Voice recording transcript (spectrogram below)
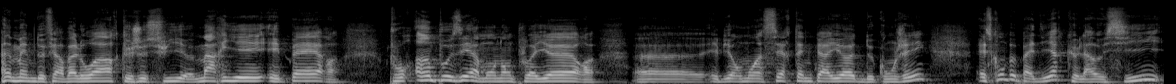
à même de faire valoir que je suis marié et père pour imposer à mon employeur euh, eh au moins certaines périodes de congé, est-ce qu'on ne peut pas dire que là aussi,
